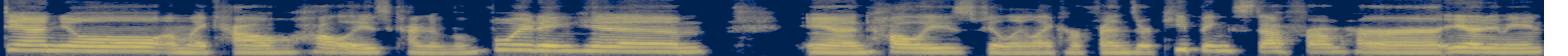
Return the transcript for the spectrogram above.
Daniel and like how Holly's kind of avoiding him and Holly's feeling like her friends are keeping stuff from her, you know what I mean?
